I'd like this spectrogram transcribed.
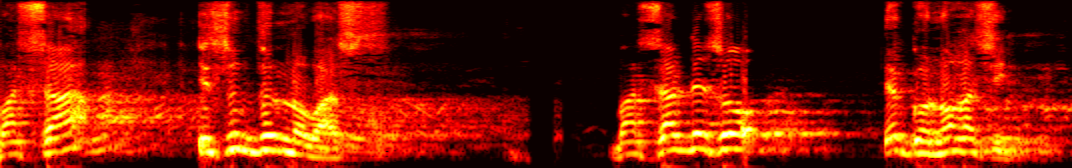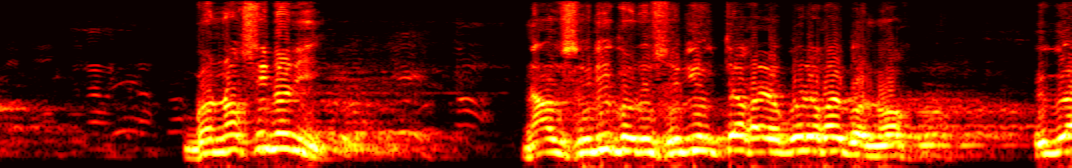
বাদশাহ ইসুফদুল নবাস বাদশার দেশ এক গণক আছিল। গণক চিননি নাও চুরি গরু চুরি উঠতে হয় গণক। এগুলো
